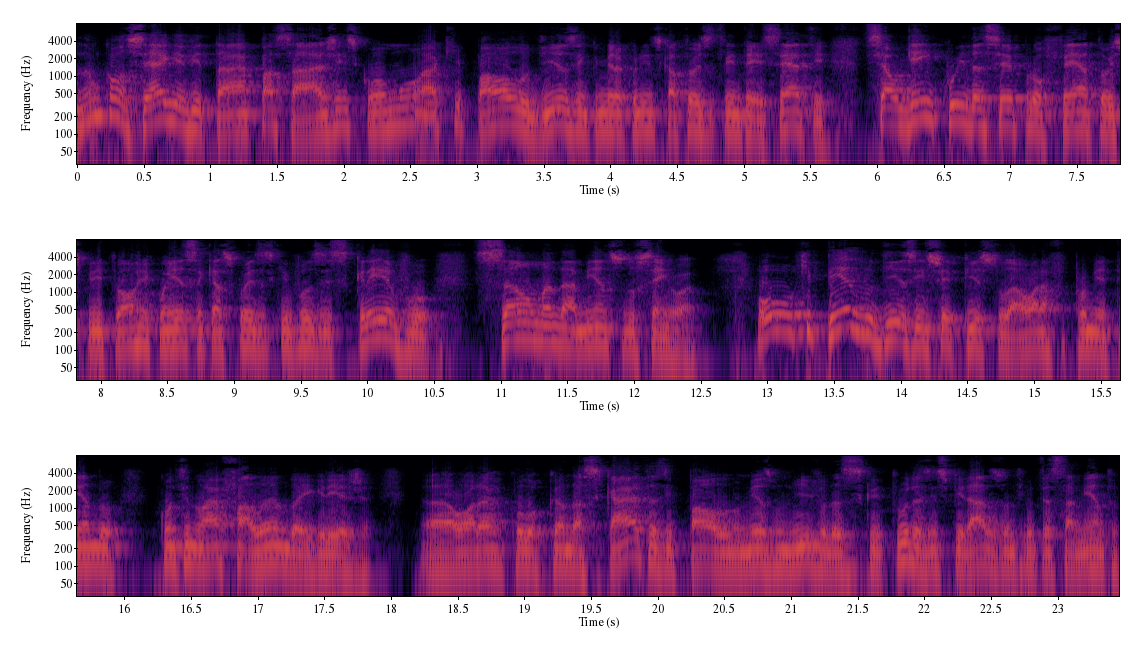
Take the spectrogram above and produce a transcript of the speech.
não consegue evitar passagens como a que Paulo diz em 1 Coríntios 14, 37, se alguém cuida ser profeta ou espiritual, reconheça que as coisas que vos escrevo são mandamentos do Senhor. Ou o que Pedro diz em sua epístola, ora prometendo continuar falando à igreja, ora colocando as cartas de Paulo no mesmo nível das escrituras inspiradas no Antigo Testamento.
